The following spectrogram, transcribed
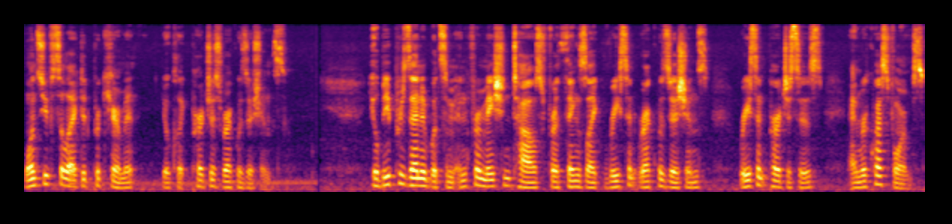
Once you've selected Procurement, you'll click Purchase Requisitions. You'll be presented with some information tiles for things like recent requisitions, recent purchases, and request forms.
